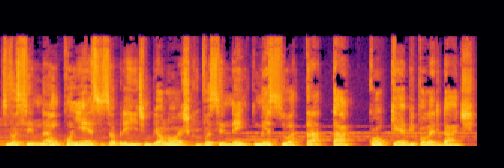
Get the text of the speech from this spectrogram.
Se você não conhece sobre ritmo biológico, você nem começou a tratar qualquer bipolaridade.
